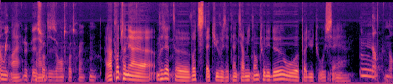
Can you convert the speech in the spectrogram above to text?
Oui, Ouais, le P ouais. sur 10 heures entre autres. oui. Mm. Alors, quand on est, à- vous êtes, euh, votre statut, vous êtes intermittent tous les deux ou euh, pas du tout C'est Non. Non.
